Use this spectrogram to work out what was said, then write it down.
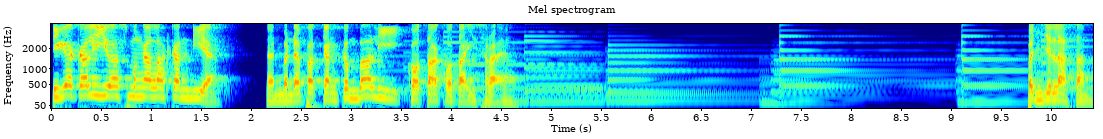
Tiga kali Yoas mengalahkan dia dan mendapatkan kembali kota-kota Israel. Penjelasan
